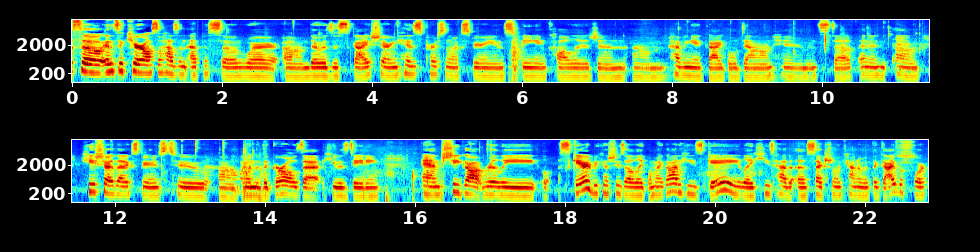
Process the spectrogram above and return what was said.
so insecure also has an episode where um, there was this guy sharing his personal experience being in college and um, having a guy go down on him and stuff and then um, he shared that experience to um, one of the girls that he was dating and she got really scared because she's all like oh my god he's gay like he's had a sexual encounter with a guy before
